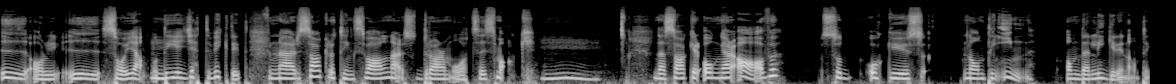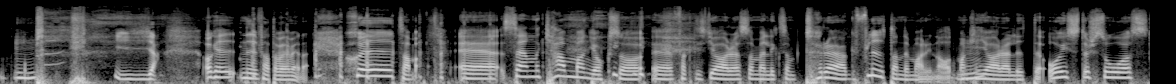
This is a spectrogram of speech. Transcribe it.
i, ol- i sojan. Och Mm. det är jätteviktigt för när saker och ting svalnar så drar de åt sig smak. Mm. När saker ångar av så åker ju någonting in om den ligger i någonting. Ja, okej, ni fattar vad jag menar. Skitsamma. Eh, sen kan man ju också eh, faktiskt göra som en liksom trögflytande marinad. Man kan Mm. göra lite oystersås,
